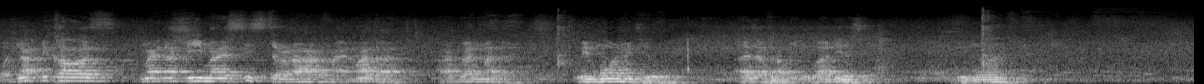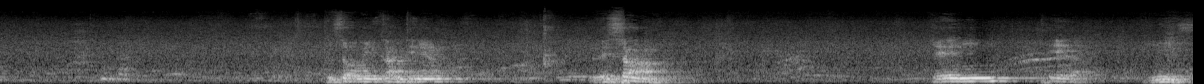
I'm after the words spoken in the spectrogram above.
but not because it might not be my sister or my mother or grandmother. We mourn with you as a family. What do you say? We mourn. And so we continue the song. Jenny Taylor, niece.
